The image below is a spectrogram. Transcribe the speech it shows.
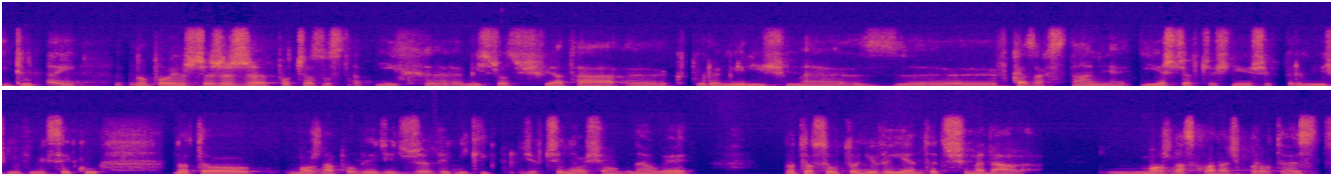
I tutaj, no powiem szczerze, że podczas ostatnich e, Mistrzostw Świata, które mieliśmy z, w Kazachstanie i jeszcze wcześniejszych, które mieliśmy w Meksyku, no to można powiedzieć, że wyniki, które dziewczyny osiągnęły, no to są to niewyjęte trzy medale. Można składać protest,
